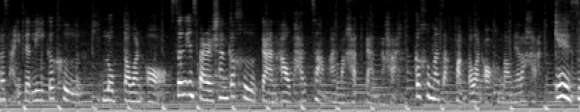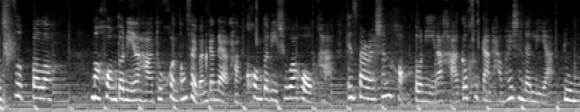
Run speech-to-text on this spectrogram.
ภาษาอิตาลีก็คือลมตะวันออก ซึ่ง inspiration ก็คือการเอาพัดสามอันมาขัดกันนะคะ ก็คือมาจากฝั่งตะวันออกของเราเนี่ยแหละค่ะ เก๋สุดๆไปเลย มาโคมตัวนี้นะคะ ทุกคนต้องใส่แว่นกันแดดค่ะ โคมตัวนี้ชื่อว่า Hope ค่ะ inspiration ของตัวนี้นะคะ ก็คือการทำให้ชันเดเลียดูโม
